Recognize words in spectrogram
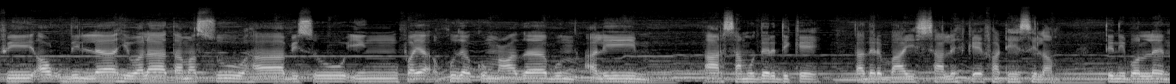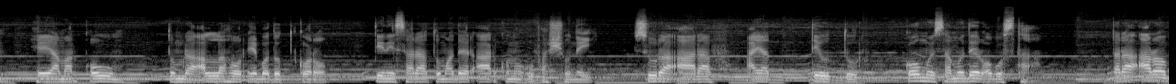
في أرض الله ولا تمسوها بسوء فيأخذكم عذاب أليم আর সামুদের দিকে তাদের ভাই সালেহকে পাঠিয়েছিলাম তিনি বললেন হে আমার কৌম তোমরা আল্লাহর এবাদত করো তিনি ছাড়া তোমাদের আর কোনো উপাস্য নেই সুরা আরাফ আয়াত তেউত্তর কৌম সামুদের অবস্থা তারা আরব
